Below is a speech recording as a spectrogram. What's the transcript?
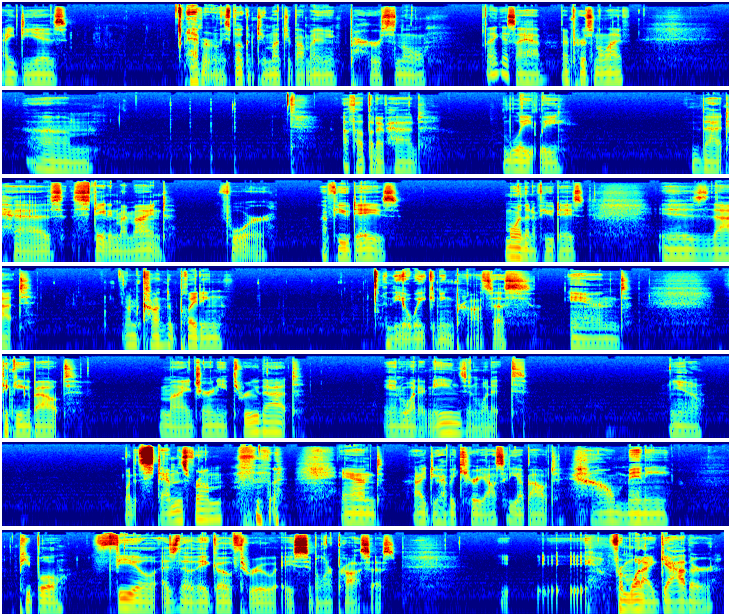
ideas. I haven't really spoken too much about my personal, I guess I have, my personal life. Um, a thought that I've had lately that has stayed in my mind for a few days, more than a few days, is that I'm contemplating the awakening process and thinking about my journey through that and what it means and what it, you know, what it stems from. and I do have a curiosity about how many people feel as though they go through a similar process. From what I gather,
